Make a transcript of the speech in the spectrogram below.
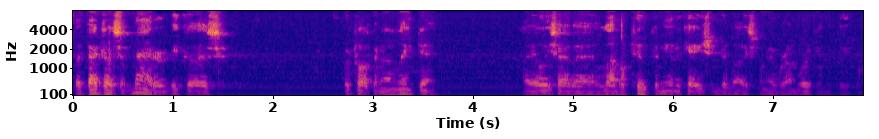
But that doesn't matter because we're talking on LinkedIn. I always have a level two communication device whenever I'm working with people.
